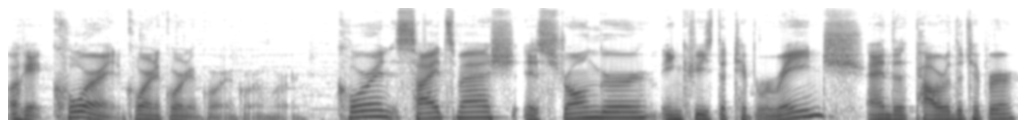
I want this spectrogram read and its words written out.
Okay, Corrin, Corrin, Corrin, Corrin, Corrin, Corrin. Corrin side smash is stronger, increase the tipper range and the power of the tipper,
